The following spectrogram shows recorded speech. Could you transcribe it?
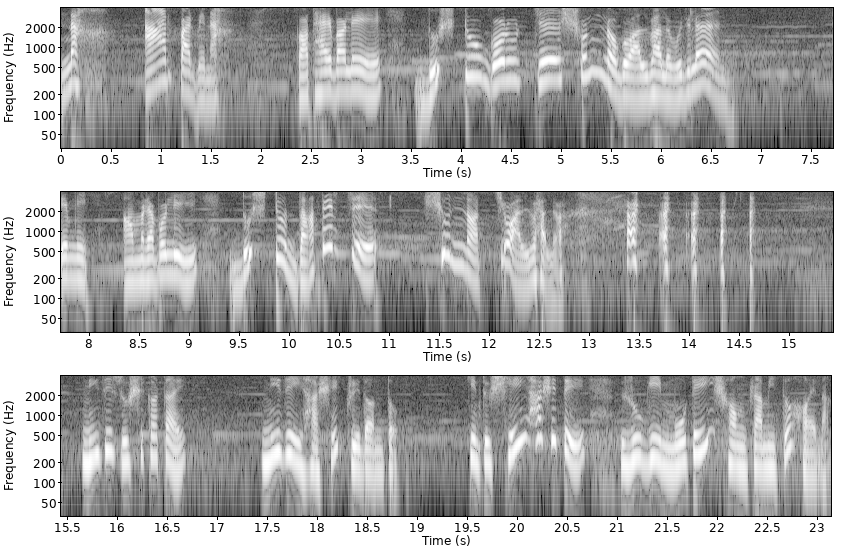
না আর পারবে না। কথায় বলে, দুষ্টু গরুর চেয়ে শূন্য গোয়াল ভালো, বুঝলেন? তেমনি আমরা বলি, দুষ্টু দাঁতের চেয়ে শূন্য চোয়াল ভালো। নিজের রসিকতায় নিজেই হাসে কৃদন্ত। কিন্তু সেই হাসিতে রুগী মোটেই সংক্রামিত হয় না।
